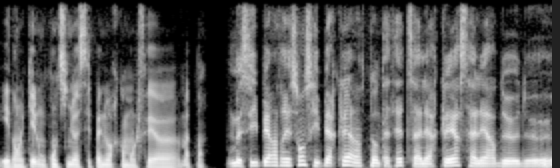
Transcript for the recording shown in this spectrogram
et dans lesquelles on continue à s'épanouir comme on le fait euh, maintenant. Mais c'est hyper intéressant, c'est hyper clair hein. dans ta tête. Ça a l'air clair, ça a l'air de, de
